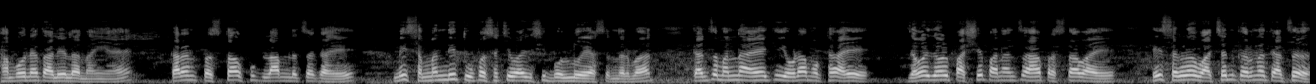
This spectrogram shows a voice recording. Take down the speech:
थांबवण्यात आलेलं नाही आहे. कारण प्रस्ताव खूप लांबलचक आहे. मी संबंधित उपसचिवांशी बोललो या संदर्भात. त्यांचं म्हणणं आहे की एवढा मोठा आहे जवळजवळ पाचशे पानांचा हा प्रस्ताव आहे. हे सगळं वाचन करणं त्याचं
